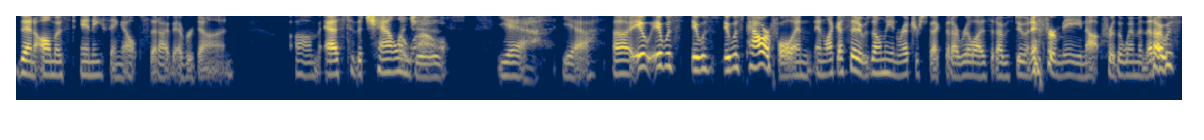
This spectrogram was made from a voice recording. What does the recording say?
than almost anything else that I've ever done. Um, as to the challenges, oh, wow. yeah, yeah, uh, it it was it was it was powerful, and and like I said, it was only in retrospect that I realized that I was doing it for me, not for the women that I was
